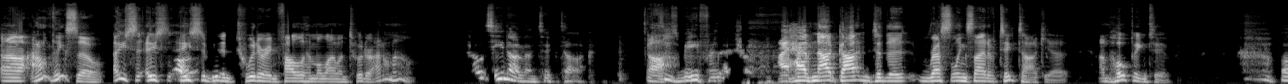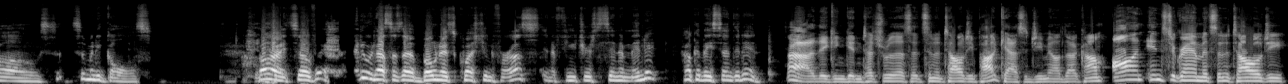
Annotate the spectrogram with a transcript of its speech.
Uh, I don't think so. I used to I used to, oh. I used to be on Twitter and follow him a lot on Twitter. I don't know. How is he not on TikTok? Oh, He's made for that. I have not gotten to the wrestling side of TikTok yet. I'm hoping to. Oh, so, so many goals. All right. So, if anyone else has a bonus question for us in a future Cine Minute, how can they send it in? Uh, they can get in touch with us at Cinetologypodcast at gmail.com, on Instagram at Cinetology.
